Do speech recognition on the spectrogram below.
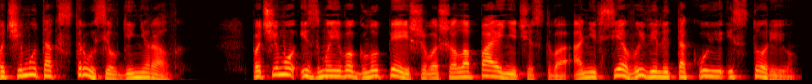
Почему так струсил генерал? Почему из моего глупейшего шалопайничества они все вывели такую историю?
